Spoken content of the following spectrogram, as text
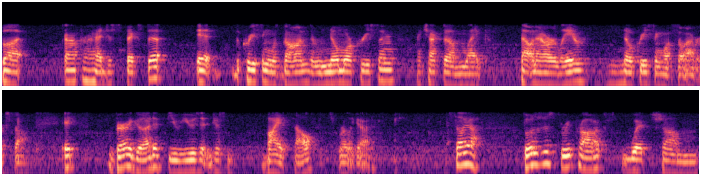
but after I had just fixed it, it the creasing was gone. There was no more creasing. I checked um like about an hour later, no creasing whatsoever. So it's very good if you use it just by itself. It's really good. So yeah, those are just three products which um,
